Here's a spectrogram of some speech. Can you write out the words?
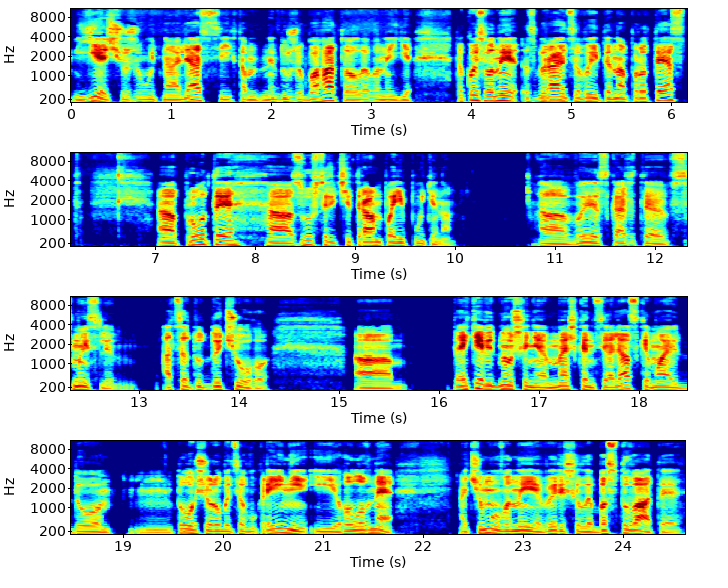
є, що живуть на Алясці, їх там не дуже багато, але вони є. Так ось вони збираються вийти на протест е, проти зустрічі Трампа і Путіна. Ви скажете, в смислі, а це тут до чого? Та яке відношення мешканці Аляски мають до того, що робиться в Україні? І головне, чому вони вирішили бастувати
